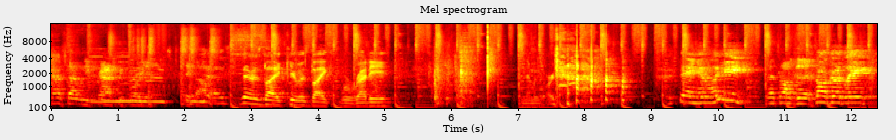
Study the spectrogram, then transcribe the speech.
That's that when you crash before you take off. There was like he was like, we're ready, and then we weren't. Dang it, Lee! That's all good. It's all good, Lee.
